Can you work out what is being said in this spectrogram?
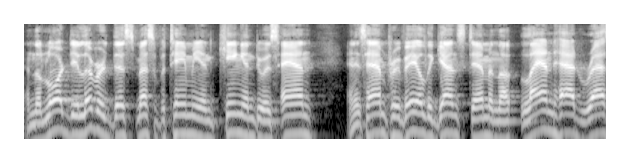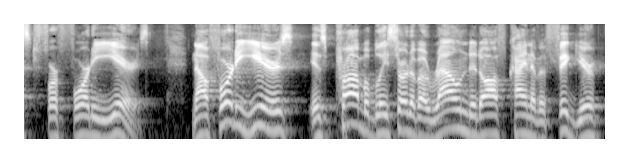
and the Lord delivered this Mesopotamian king into his hand and his hand prevailed against him, and the land had rest for 40 years. Now, 40 years is probably sort of a rounded off kind of a figure.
